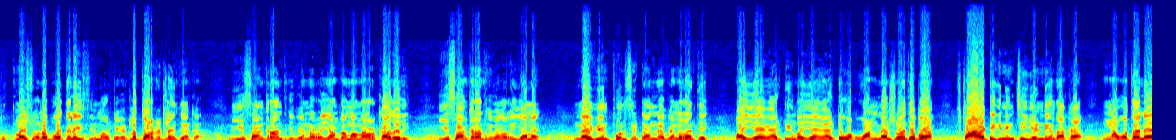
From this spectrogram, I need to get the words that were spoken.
బుక్ మై షోలో పోతేనే ఈ సినిమా టికెట్లు దొరకట్లేదు అంతే ఇంకా. ఈ సంక్రాంతికి విన్నరు ఎంతమంది అన్నారు కాదు అది. ఈ సంక్రాంతికి విన్నరు ఈయన. నవీన్ పొలిసిట్ అన్న విన్నర్ అంతే. బా ఏం యాక్టింగ్ బా ఏం యాక్టింగ్ ఒక వన్ మ్యాన్ షో అంతే పోయా స్టార్టింగ్ నుంచి ఎండింగ్ దాకా నవ్వుతానే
